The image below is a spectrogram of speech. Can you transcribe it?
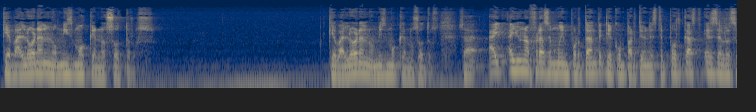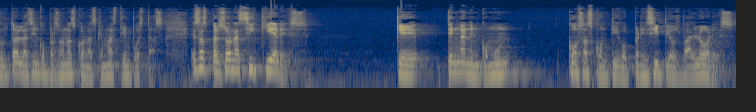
que valoran lo mismo que nosotros? que valoran lo mismo que nosotros. O sea, hay, hay, una frase muy importante que compartió en este podcast, eres el resultado de las cinco personas con las que más tiempo estás. Esas personas sí quieres que tengan en común cosas contigo, principios, valores,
